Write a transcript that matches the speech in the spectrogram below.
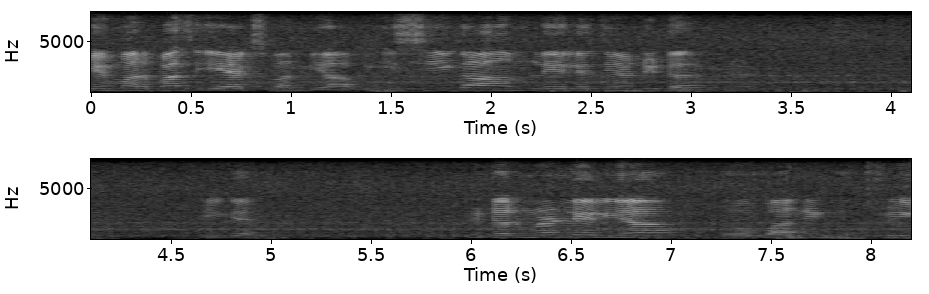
ये हमारे पास ए एक्स बन गया। अब इसी का हम ले लेते हैं डिटर्मिनेंट ठीक है? डिटर्मिनेंट ले लिया तो one into three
